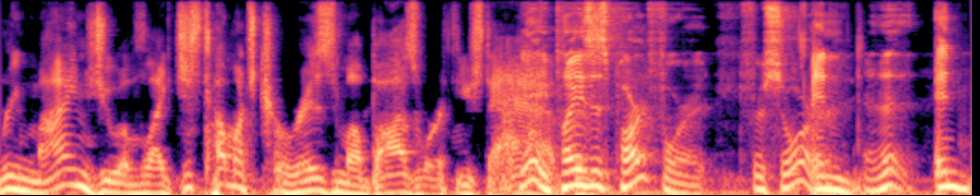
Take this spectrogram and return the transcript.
reminds you of like just how much charisma Bosworth used to have. Yeah, he plays his part for it, for sure. And- then- And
